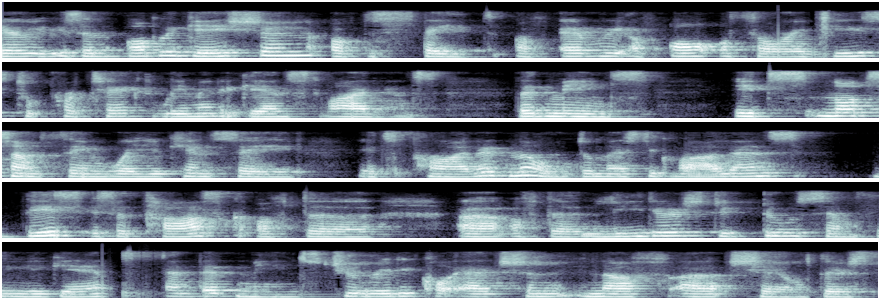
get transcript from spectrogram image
there is an obligation of the state, of every, of all authorities to protect women against violence. That means it's not something where you can say, it's private. No, domestic violence. This is a task of the uh, of the leaders to do something against, and that means juridical action, enough uh, shelters.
